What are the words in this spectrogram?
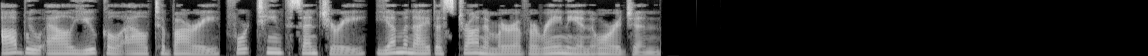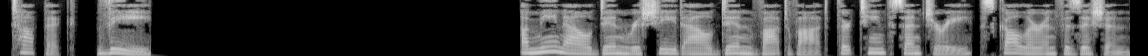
Abu al-Uqal al-Tabari 14th century, Yemenite astronomer of Iranian origin. Topic V. Amin al-Din Rashid al-Din Vatvat 13th century, scholar and physician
